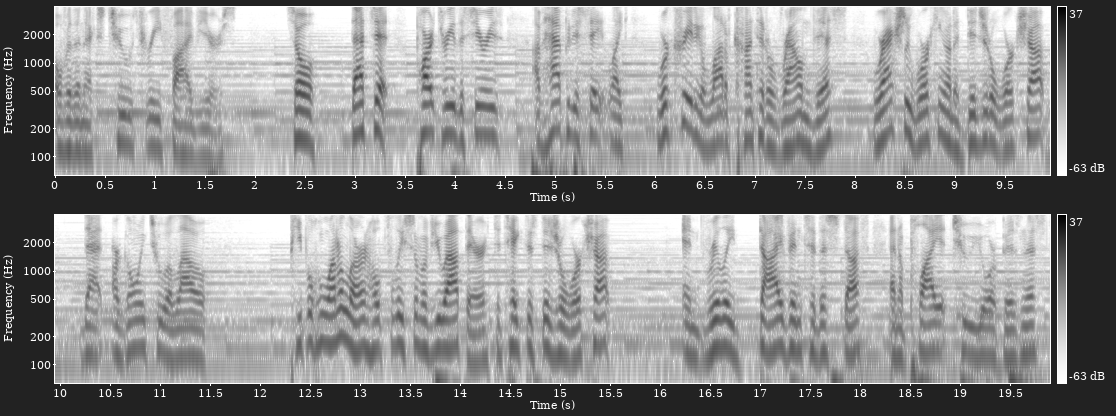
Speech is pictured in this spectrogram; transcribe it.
over the next two, three, five years. So that's it. Part three of the series. I'm happy to say, like, we're creating a lot of content around this. We're actually working on a digital workshop that are going to allow people who want to learn, hopefully some of you out there, to take this digital workshop and really dive into this stuff and apply it to your business.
